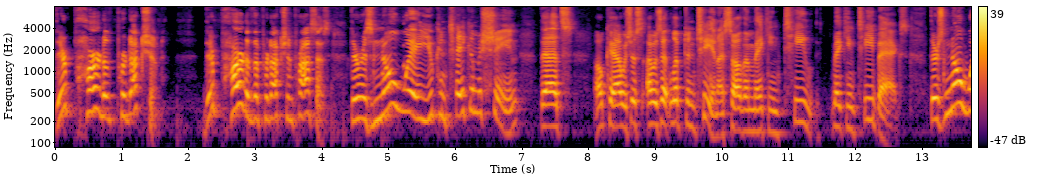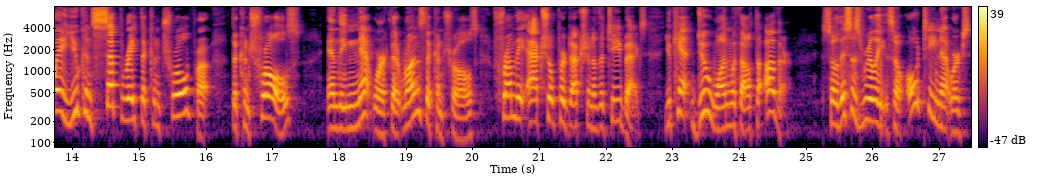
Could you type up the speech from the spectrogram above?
they're part of production. They're part of the production process. There is no way you can take a machine that's okay. I was just I was at Lipton Tea and I saw them making tea making tea bags. There's no way you can separate the control pro, the controls and the network that runs the controls from the actual production of the tea bags. You can't do one without the other. So this is really so OT networks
